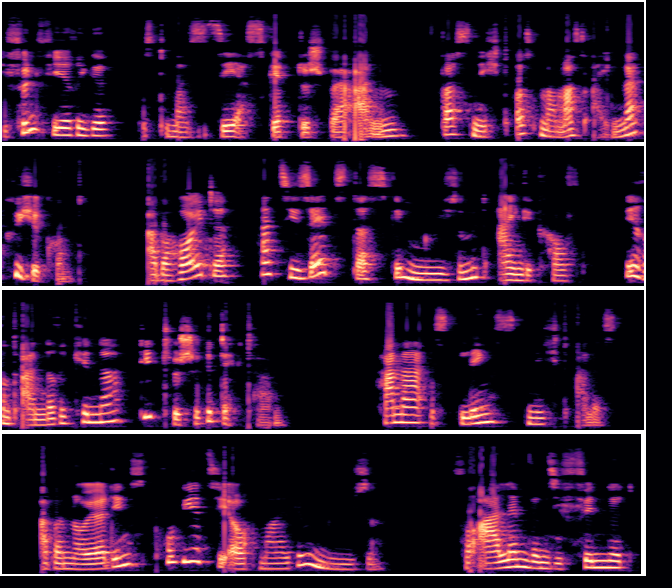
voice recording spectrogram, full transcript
Die Fünfjährige ist immer sehr skeptisch bei allem, was nicht aus Mamas eigener Küche kommt. Aber heute hat sie selbst das Gemüse mit eingekauft, während andere Kinder die Tische gedeckt haben. Hannah ist längst nicht alles, aber neuerdings probiert sie auch mal Gemüse. Vor allem, wenn sie findet,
